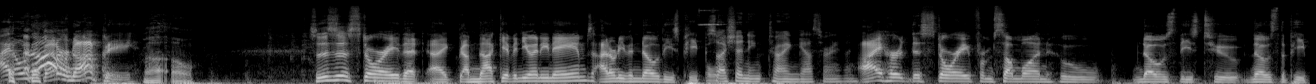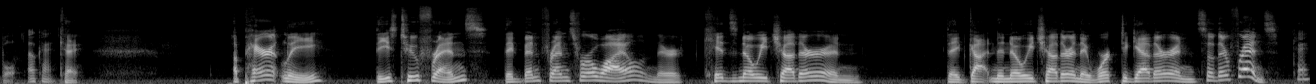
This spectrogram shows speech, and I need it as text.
I don't know. Better not be. Uh oh. So this is a story that I, I'm not giving you any names. I don't even know these people. So I shouldn't even try and guess or anything. I heard this story from someone who knows these two knows the people. Okay. Okay. Apparently, these two friends, they'd been friends for a while and their kids know each other and they'd gotten to know each other and they work together and so they're friends. Okay.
